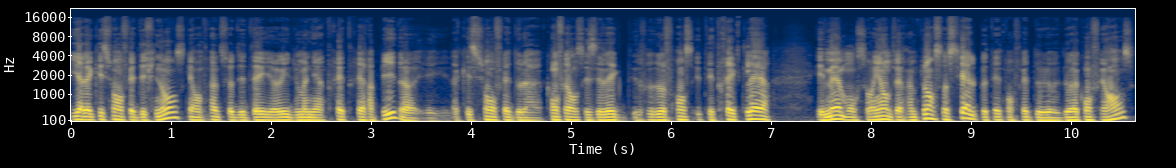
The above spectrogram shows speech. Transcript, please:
Il y a la question en fait des finances qui est en train de se détériorer d'une manière très très rapide. Et la question en fait de la conférence des évêques de France était très claire. Et même on s'oriente vers un plan social peut-être en fait de, la conférence.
